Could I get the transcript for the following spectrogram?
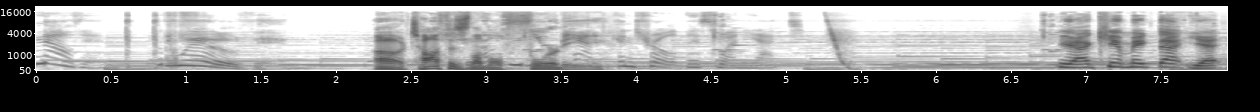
Now then, Well then. Oh, Thoth is level you 40. Yeah, I can't make that yet.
